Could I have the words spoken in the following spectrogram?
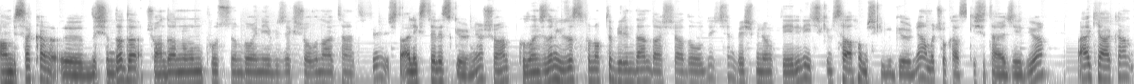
Van Bissaka e, dışında da şu anda onun pozisyonda oynayabilecek şovun alternatifi işte Alex Telles görünüyor. Şu an kullanıcıların %0.1'inden de aşağıda olduğu için 5 milyonluk değeriyle hiç kimse almamış gibi görünüyor ama çok az kişi tercih ediyor. Belki Hakan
